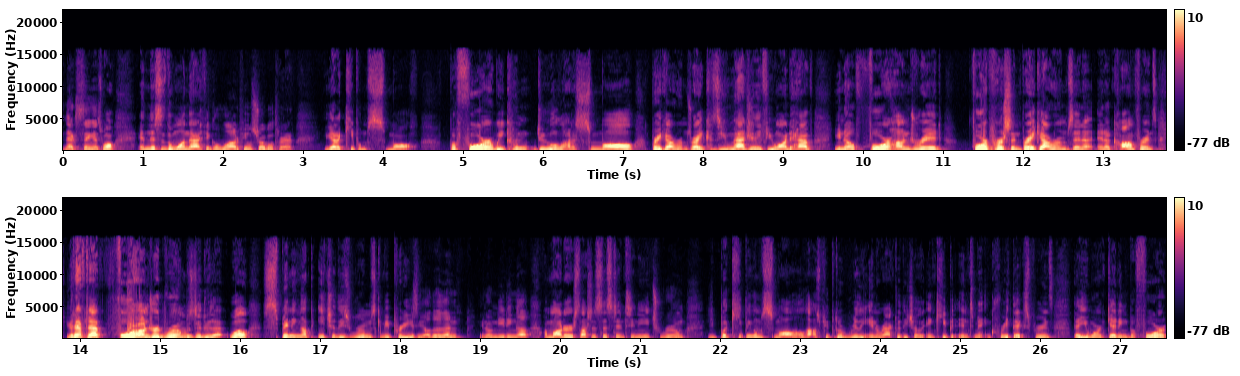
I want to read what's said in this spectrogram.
Next thing as well, and this is the one that I think a lot of people struggle with right now, you got to keep them small. Before, we couldn't do a lot of small breakout rooms, right? Because you imagine if you wanted to have, you know, 400 four person breakout rooms in a, in a conference, you'd have to have 400 rooms to do that. Well, spinning up each of these rooms can be pretty easy, other than you know needing a, a moderator slash assistant in each room. But keeping them small allows people to really interact with each other and keep it intimate and create the experience that you weren't getting before.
